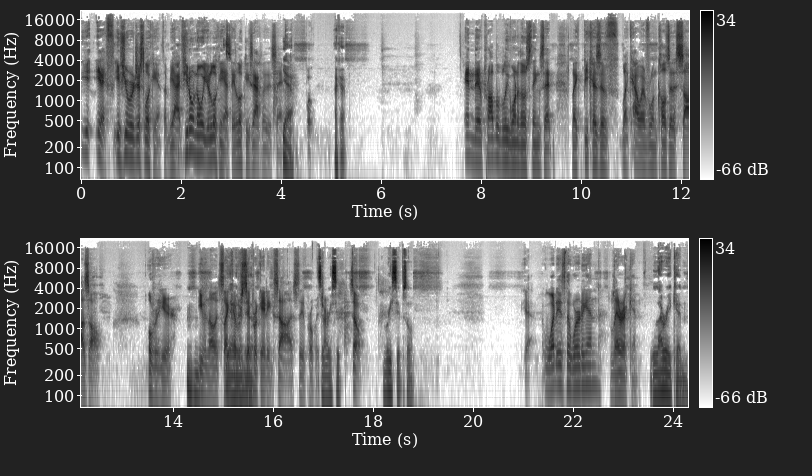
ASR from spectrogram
If if you were just looking at them, yeah. If you don't know what you're looking at, they look exactly the same. Yeah. Whoa. Okay. and they're probably one of those things that, like, because of like how everyone calls it a sawzall over here, Mhm. even though it's like Yeah, a we don't do that. reciprocating saw is the appropriate term. recip, so, recip saw. yeah, what is the word again? Larrikin. Larrikin.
